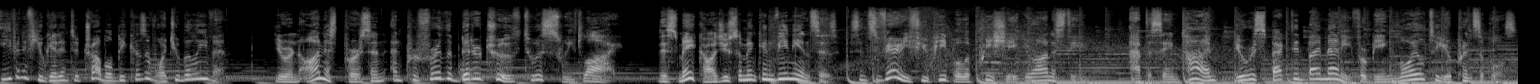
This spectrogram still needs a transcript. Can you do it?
even if you get into trouble because of what you believe in. You're an honest person and prefer the bitter truth to a sweet lie. This may cause you some inconveniences, since very few people appreciate your honesty. At the same time, you're respected by many for being loyal to your principles.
